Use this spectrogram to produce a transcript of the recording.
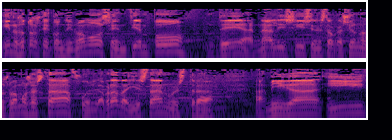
Y nosotros que continuamos en tiempo de análisis, en esta ocasión nos vamos hasta Fuenlabrada y está nuestra amiga y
